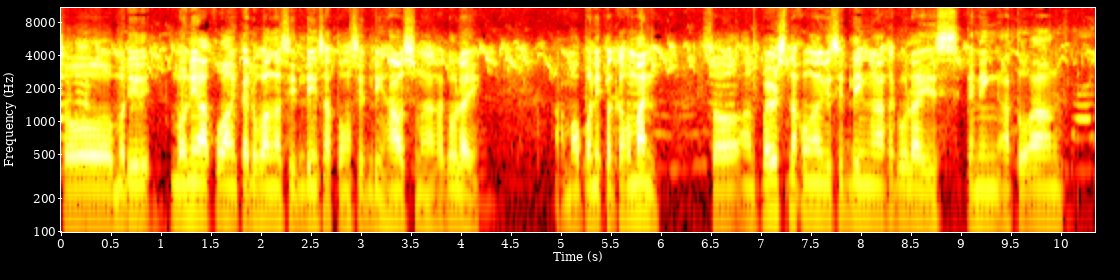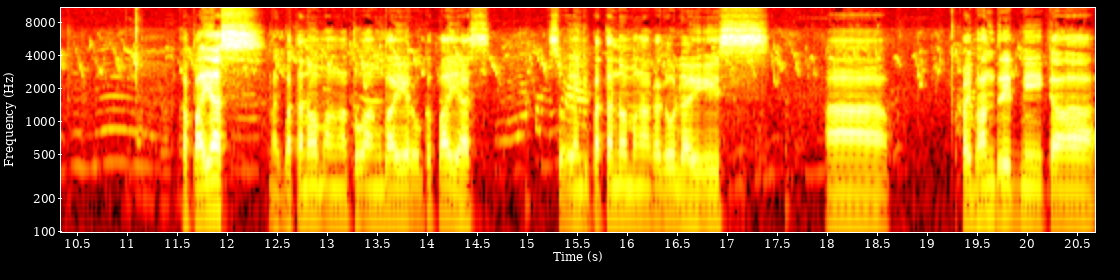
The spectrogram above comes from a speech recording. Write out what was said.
So mo ni ako ang ikaduha nga seedling sa tong seedling house mga kagulay. Ah, mao pa ni pagkahuman so ang first na ko nga gisidling mga kagulay is kaning ato ang kapayas. Nagbatanom ang ato ang buyer og kapayas. So ang gipatanom mga kagulay is ah 500 ni ka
